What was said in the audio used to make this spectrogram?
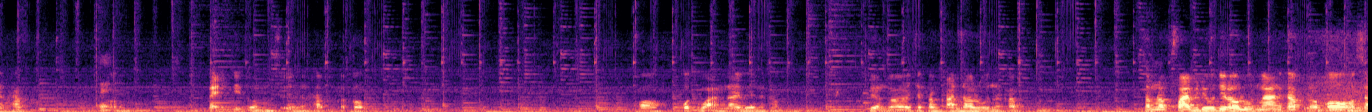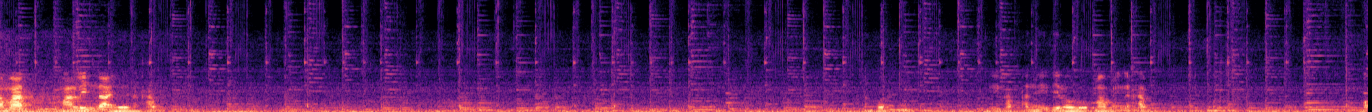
นะครับแตะแตะที่ตัวหนังสือนะครับ แล้วก็ก็กดวางได้เลยนะครับ เครื่องก็จะทำการดาวน์โหลดนะครับสำหรับไฟล์วิดีโอที่เราโหลดมานะครับ เราก็สามารถมาเล่นได้เลยนะครับคนนั้นนี่ครับ อันนี้ที่เราโหลดมาใหม่นะครับ ก็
